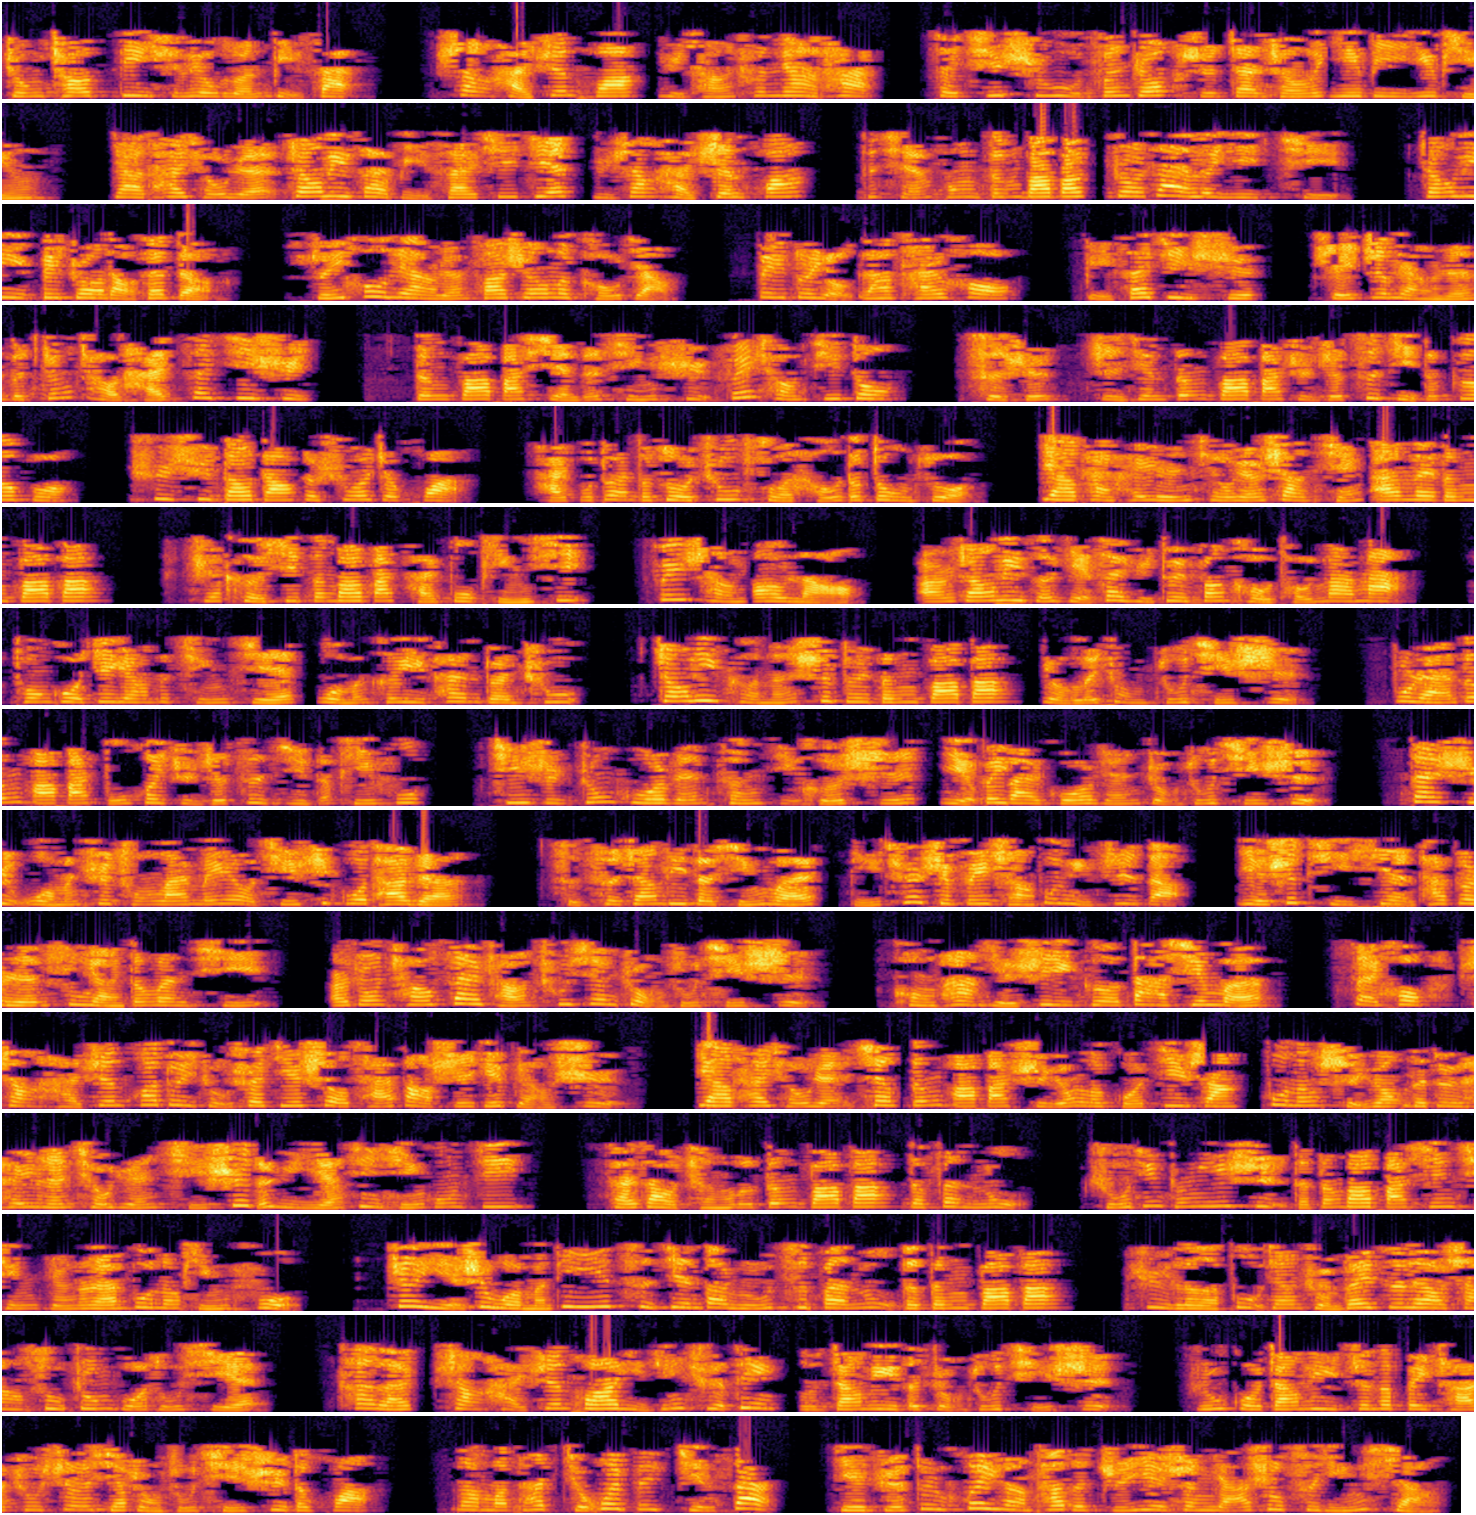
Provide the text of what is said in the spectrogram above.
中超第十六轮比赛，上海申花与长春亚泰在七十五分钟时战成了一比一平。亚太球员张力在比赛期间与上海申花的前锋登巴巴撞在了一起，张力被撞倒在地，随后两人发生了口角，被队友拉开后，比赛继续。谁知两人的争吵还在继续，登巴巴显得情绪非常激动。此时，只见登巴巴指着自己的胳膊。絮絮叨叨的说着话，还不断的做出锁喉的动作。亚太黑人球员上前安慰登巴巴，只可惜登巴巴还不平息，非常懊恼。而张丽则也在与对方口头谩骂。通过这样的情节，我们可以判断出张丽可能是对登巴巴有了种族歧视，不然登巴巴不会指着自己的皮肤。其实中国人曾几何时也被外国人种族歧视。但是我们却从来没有歧视过他人。此次张帝的行为的确是非常不理智的，也是体现他个人素养的问题。而中超赛场出现种族歧视，恐怕也是一个大新闻。赛后，上海申花队主帅接受采访时也表示，亚太球员向登巴巴使用了国际上不能使用的对黑人球员歧视的语言进行攻击，才造成了登巴巴的愤怒。如今更衣室的登巴巴心情仍然不能平复，这也是我们第一次见到如此愤怒的登巴巴。俱乐部将准备资料上诉中国足协。看来上海申花已经确定了张力的种族歧视。如果张力真的被查出涉嫌种族歧视的话，那么他就会被解散，也绝对会让他的职业生涯受此影响。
